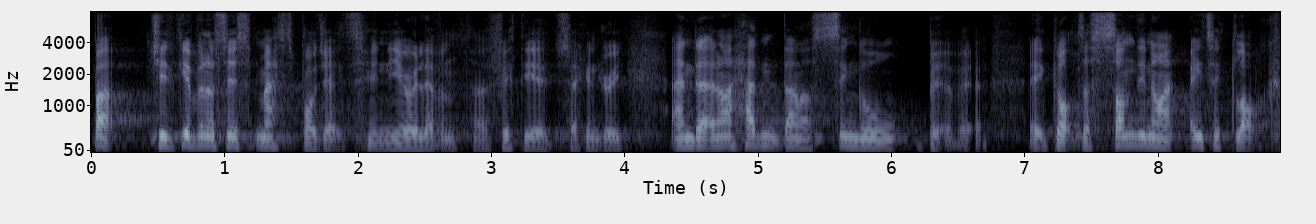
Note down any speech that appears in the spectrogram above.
but she'd given us this maths project in year 11, uh, fifth year secondary, and, and I hadn't done a single bit of it. It got to Sunday night, 8 o'clock,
